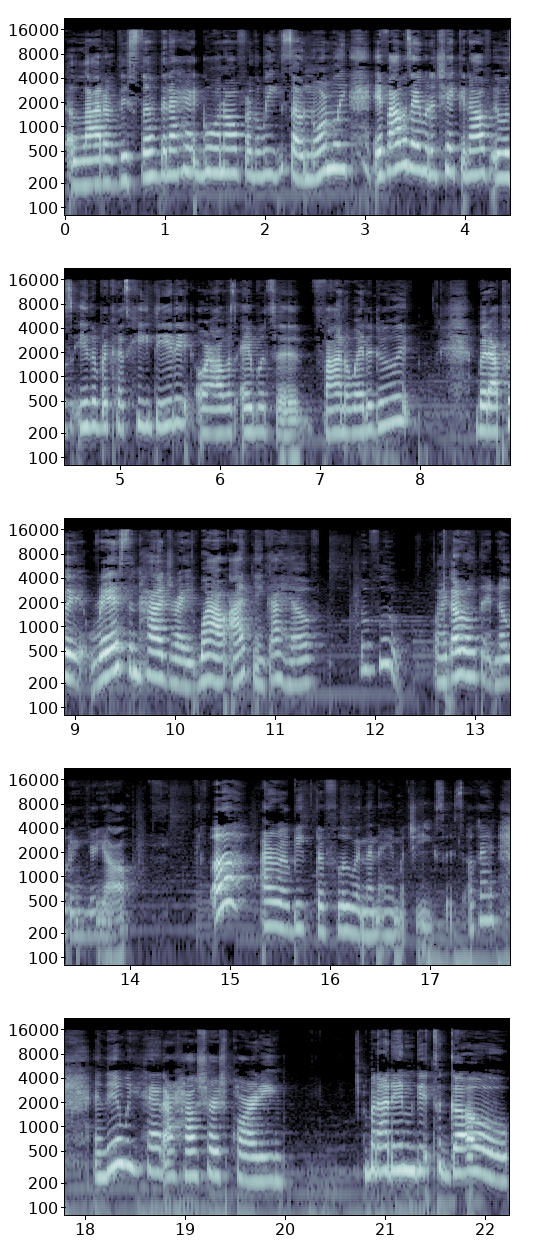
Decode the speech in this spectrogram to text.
a lot of this stuff that I had going on for the week. So normally, if I was able to check it off, it was either because he did it or I was able to find a way to do it. But I put rest and hydrate. Wow, I think I have the flu. Like I wrote that note in here, y'all. Oh, I rebuke the flu in the name of Jesus, okay? And then we had our house church party but I didn't get to go.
